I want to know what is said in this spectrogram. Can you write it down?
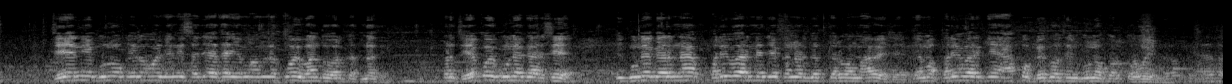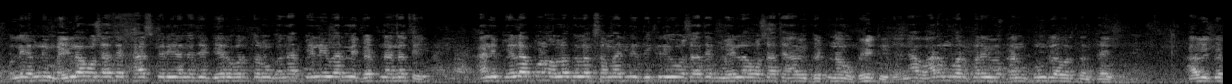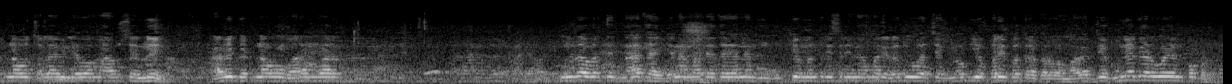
જે એની ગુનો કર્યો હોય એની સજા થાય એમાં અમને કોઈ વાંધો હરકત નથી. પણ જે કોઈ ગુનેગાર છે, એ ગુનેગારના પરિવારને જે કનડગત કરવામાં આવે છે, એમાં પરિવાર ક્યાંય આખો ભેગો થઈને ગુનો કરતો હોય એટલે એમની મહિલાઓ સાથે ખાસ કરી અને જે ગેરવર્તણૂક અને પહેલી વારની ઘટના નથી, આની પહેલા પણ અલગ અલગ સમાજની દીકરીઓ સાથે મહિલાઓ સાથે આવી ઘટનાઓ ઘટી છે અને આ વારંવાર પરિવર્તન પુનરાવર્તન થાય છે. આવી ઘટનાઓ ચલાવી લેવામાં આવશે નહીં. આવી ઘટનાઓ વારંવાર પુનરાવર્તિત ના થાય એના માટે થઈ અને મુખ્યમંત્રીશ્રીને અમારી રજૂઆત છે કે યોગ્ય પરિપત્ર કરવામાં આવે. જે ગુનેગાર હોય એને પકડો.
